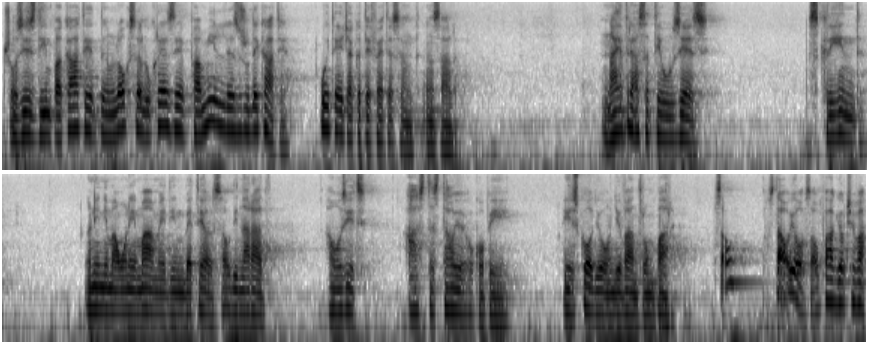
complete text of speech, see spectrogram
Și au zis, din păcate, în loc să lucreze, familiile judecate. Uite aici câte fete sunt în sală. N-ai vrea să te uzezi scriind în inima unei mame din Betel sau din Arad. Auziți, astăzi stau eu cu copiii îi scot eu undeva într-un parc. Sau stau eu, sau fac eu ceva,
